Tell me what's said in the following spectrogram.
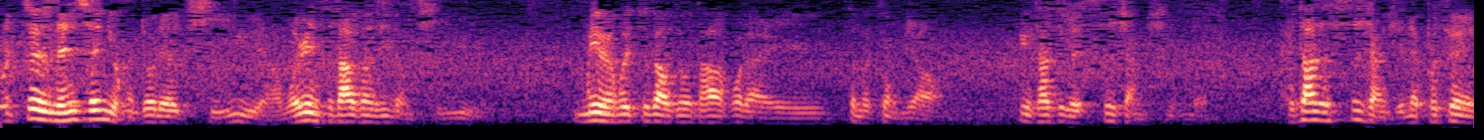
我这人生有很多的奇遇啊，我认识他算是一种奇遇，没有人会知道说他后来这么重要，因为他是个思想型的，可是他是思想型的，不是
